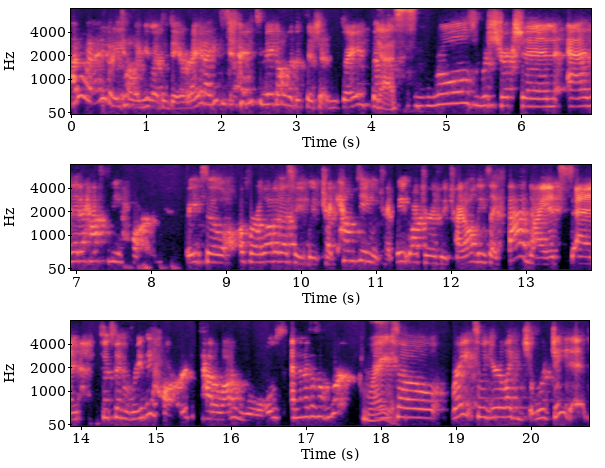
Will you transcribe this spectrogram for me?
I don't want anybody telling me what to do, right? I get to, I get to make all the decisions, right? So yes. Rules, restriction, and then it has to be hard right? So for a lot of us, we, we've tried counting, we've tried Weight Watchers, we've tried all these like fad diets. And so it's been really hard, it's had a lot of rules, and then it doesn't work. Right. And so, right. So you're like, we're jaded.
